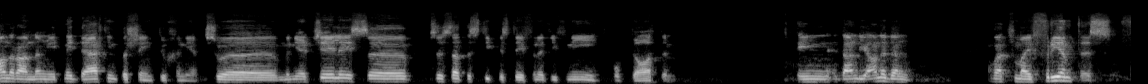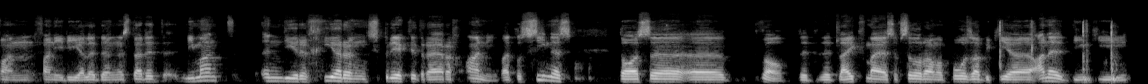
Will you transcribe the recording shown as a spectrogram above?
aanranding het met 13% toegeneem. So uh, meneer Chele se uh, se statistiek is definitief nie op datum. En dan die ander ding wat vir my vreemd is van van hierdie hele ding is dat dit niemand in die regering spreek dit regtig aan nie. Wat ons sien is daar's 'n uh wel dit dit lyk vir my asof Cyril Ramaphosa 'n bietjie 'n ander dingetjie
